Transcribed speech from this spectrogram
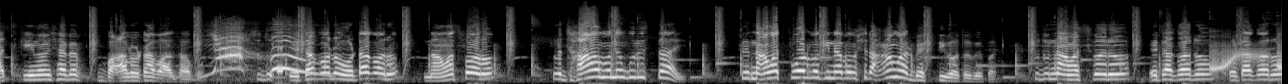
আজকে ইমাম সাহেবের বারোটা বাজাবো। শুধু এটা করো ওটা করো নামাজ পড়ো। যা মনে করিস তাই। সে নামাজ পড়ব কিনা পাবো সেটা আমার ব্যক্তিগত ব্যাপার। শুধু নামাজ পড়ো এটা করো ওটা করো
